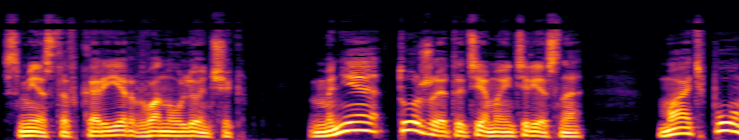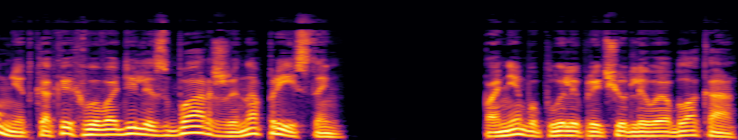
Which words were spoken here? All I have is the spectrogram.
С места в карьер рванул Ленчик. «Мне тоже эта тема интересна. Мать помнит, как их выводили с баржи на пристань. По небу плыли причудливые облака.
